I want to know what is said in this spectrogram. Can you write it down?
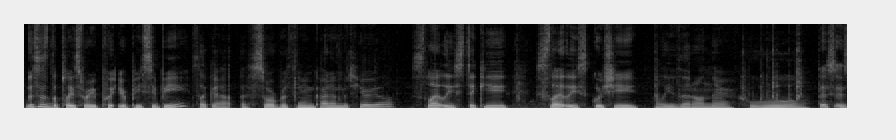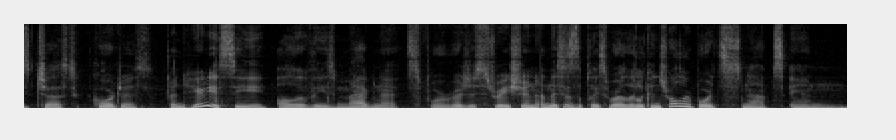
This is the place where you put your PCB. It's like a, a sorbothane kind of material. Slightly sticky, slightly squishy. I'll leave that on there. Cool. This is just gorgeous. And here you see all of these magnets for registration. And this is the place where a little controller board snaps in.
